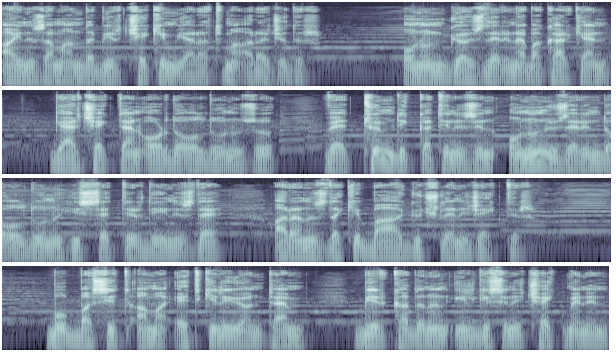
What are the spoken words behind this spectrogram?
aynı zamanda bir çekim yaratma aracıdır. Onun gözlerine bakarken gerçekten orada olduğunuzu ve tüm dikkatinizin onun üzerinde olduğunu hissettirdiğinizde aranızdaki bağ güçlenecektir. Bu basit ama etkili yöntem, bir kadının ilgisini çekmenin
